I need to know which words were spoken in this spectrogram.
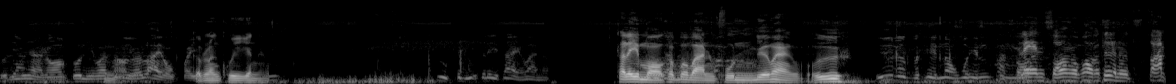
ตัวนี้ไม่ยากหรอกตัวนี้ว่าเอาแล้วไล่ออกไปกำลังคุยกันครับไปดูทะเลใต้วันเนาะทะเลหมอกครับเมื่อวานฝุ่นเยอะมากครับอือเออเราประเทศนอกบ่เห็นพันแลนสองกับพ่อกระเทือนซัด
